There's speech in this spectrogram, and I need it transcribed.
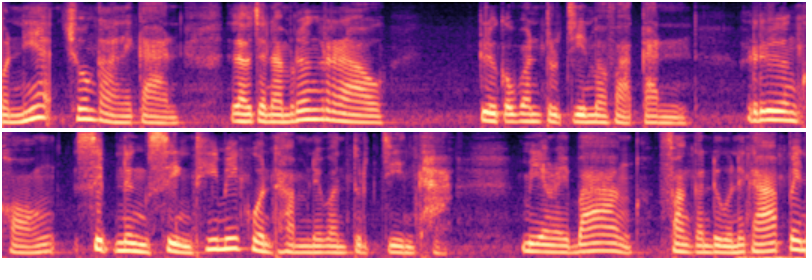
วันนี้ช่วงกลางรายการ เราจะนำเรื่องราวเกี่ยวกับวันตรุษจีนมาฝากกัน เรื่องของ 11 สิ่งที่ไม่ควรทำในวันตรุษจีนค่ะ มีอะไรบ้าง ฟังกันดูนะคะ เป็น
